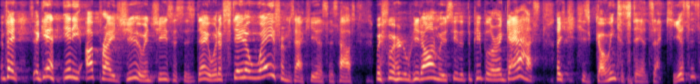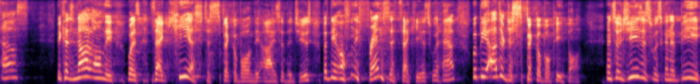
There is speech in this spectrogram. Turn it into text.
In fact, again, any upright Jew in Jesus' day would have stayed away from Zacchaeus' house. If we were to read on, we see that the people are aghast. Like, he's going to stay at Zacchaeus' house? Because not only was Zacchaeus despicable in the eyes of the Jews, but the only friends that Zacchaeus would have would be other despicable people. And so Jesus was going to be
